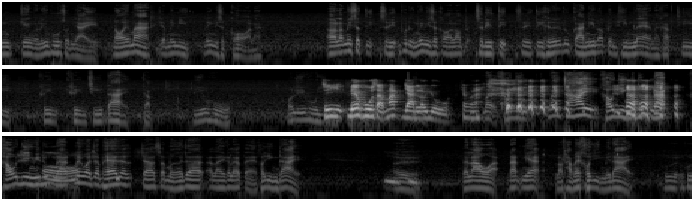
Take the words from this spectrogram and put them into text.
ๆ เกมกับลิเวอร์พูลส่วนใหญ่ น้อยมากที่จะไม่มีไม่มีสกอร์นะ เออเรามีสติสถิติพูดถึงไม่มีสกอร์เราสถิติสถิติคือฤดูกาลนี้เราเป็นทีมแรกนะครับ ที่ clean clean sheet ได้กับลิเวอร์พูลเพราะลิเวอร์พูลที่ลิเวอร์พูลสามารถยันเราอยู่ใช่ไหมไม่เขายิงไม่ใช่เขายิงทุกนัดเขายิงที่ทุกนัดอ๋อไม่ว่าจะแพ้จะจะเสมอจะอะไรก็แล้ว แต่เขายิงได้ เออ แต่เราอะนัดเนี้ย เราทำให้เขายิงไม่ได้พูดพูด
